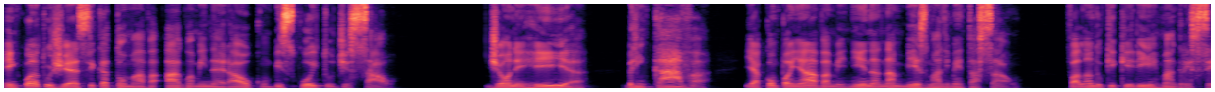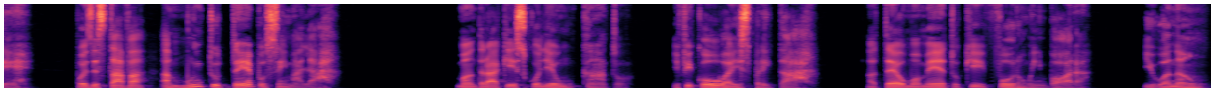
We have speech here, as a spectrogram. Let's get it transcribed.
enquanto Jéssica tomava água mineral com biscoito de sal. Johnny ria, brincava e acompanhava a menina na mesma alimentação, falando que queria emagrecer, pois estava há muito tempo sem malhar. Mandrake escolheu um canto e ficou a espreitar, até o momento que foram embora, e o anão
